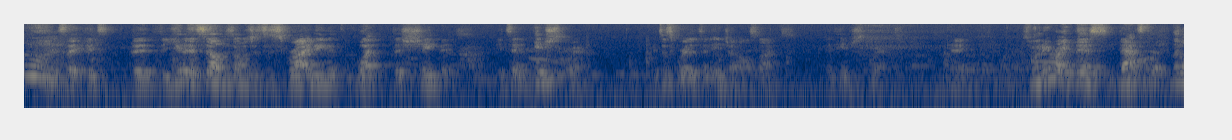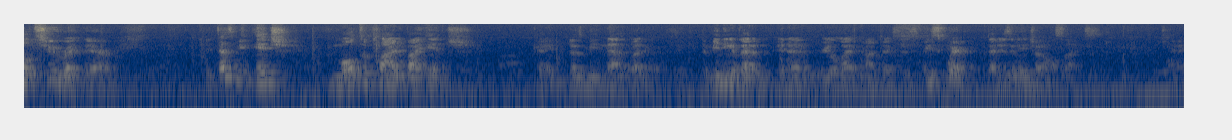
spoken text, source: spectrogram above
It's like, it's, the, the unit itself is almost just describing what the shape is. It's an inch square. It's a square that's an inch on all sides, an inch square, okay? So when we write this, that's the little two right there. It does mean inch multiplied by inch, okay? It does mean that, but the meaning of that in, in a real life context is a square that is an inch on all sides, okay?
